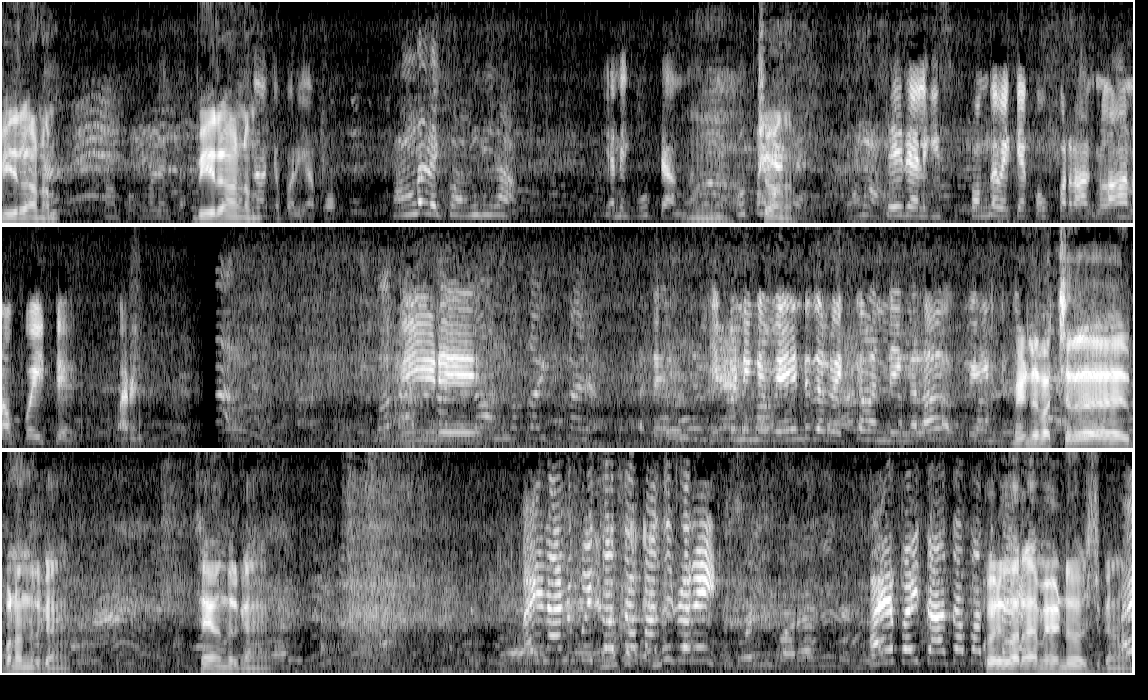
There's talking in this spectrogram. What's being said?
வீராணம். வீராணம். பொங்கல் என்னை கூப்பிட்டாங்க. சரி அழகி பொங்க வைக்க கூப்பிடுறாங்களா? நான் போயிட்டு வரேன். வீடு. இப்போ நீங்க வேண்டுதல் வைக்க வந்தீங்களா? வேண்டு வேண்டு வச்சதை இது பண்ண வந்திருக்காங்க. செய்ய வந்திருக்காங்க. கோயிலுக்கு வராமல் வேண்டு வச்சுருக்காங்க.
